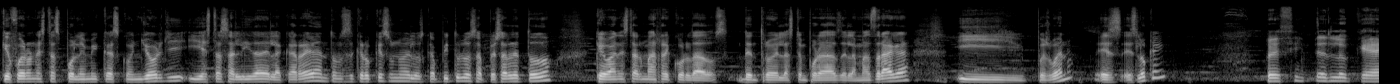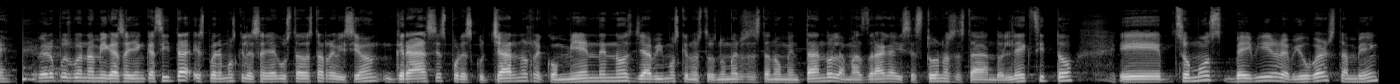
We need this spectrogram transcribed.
que fueron estas polémicas con Georgie y esta salida de la carrera. Entonces, creo que es uno de los capítulos, a pesar de todo, que van a estar más recordados dentro de las temporadas de La Más Draga. Y pues bueno, es, es lo que hay. Pues sí, es lo que hay. Pero pues bueno, amigas, ahí en casita, esperemos que les haya gustado esta revisión. Gracias por escucharnos, recomiéndenos. Ya vimos que nuestros números están aumentando. La más draga, dices tú, nos está dando el éxito. Eh, somos baby reviewers también,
